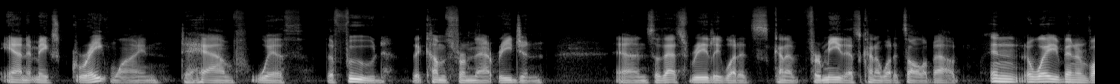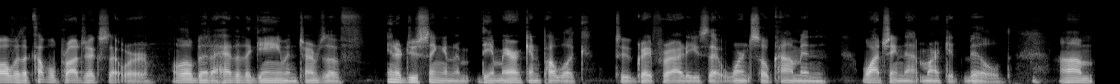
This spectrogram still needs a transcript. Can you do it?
and it makes great wine to have with the food that comes from that region. And so that's really what it's kind of for me. That's kind of what it's all about. In a way, you've been involved with a couple projects that were a little bit ahead of the game in terms of introducing an, the American public to grape varieties that weren't so common. Watching that market build. Um,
